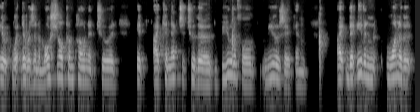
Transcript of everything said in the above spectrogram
It, there was an emotional component to it it I connected to the beautiful music and I the, even one of the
